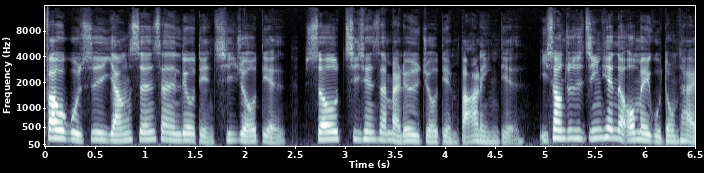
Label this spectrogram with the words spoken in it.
法国股市扬升三十六点七九点，收七千三百六十九点八零点。以上就是今天的欧美股动态。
